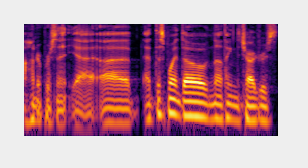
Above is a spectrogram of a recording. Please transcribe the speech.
100%. Yeah. Uh, at this point, though, nothing the Chargers,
